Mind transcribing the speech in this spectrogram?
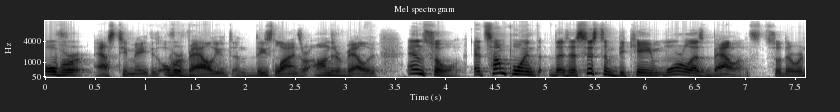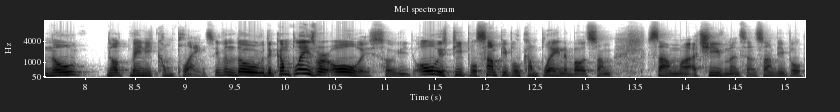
overestimated, overvalued, and these lines are undervalued, and so on. At some point, the, the system became more or less balanced. So there were no not many complaints even though the complaints were always so always people some people complain about some some uh, achievements and some people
